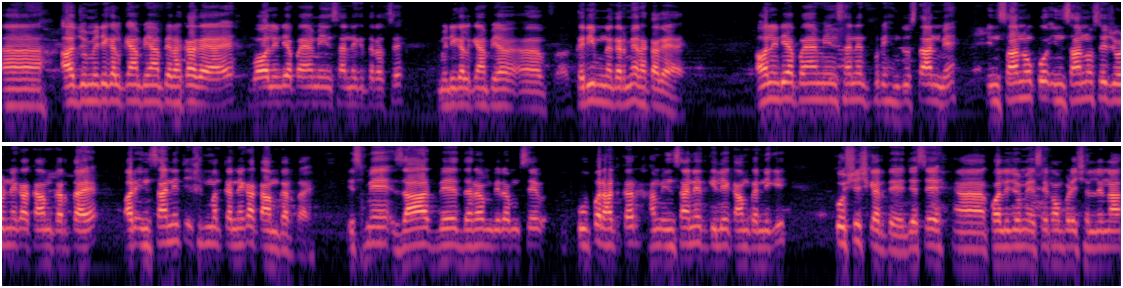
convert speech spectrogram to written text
आज जो मेडिकल कैंप यहाँ पे रखा गया है, वो ऑल इंडिया पयामी इंसानी की तरफ़ से मेडिकल कैंप यहाँ करीम नगर में रखा गया है। ऑल इंडिया पयामी इंसानियत पूरे हिंदुस्तान में इंसानों को इंसानों से जोड़ने का काम करता है और इंसानियत की खिदमत करने का काम करता है। इसमें ज़ात वेद धर्म, विरम से ऊपर हटकर हम इंसानियत के लिए काम करने की कोशिश करते हैं। जैसे कॉलेजों में ऐसे कंपटीशन लेना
